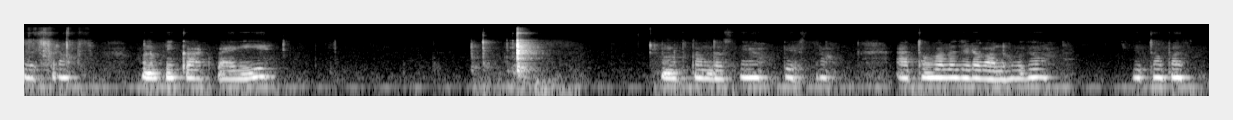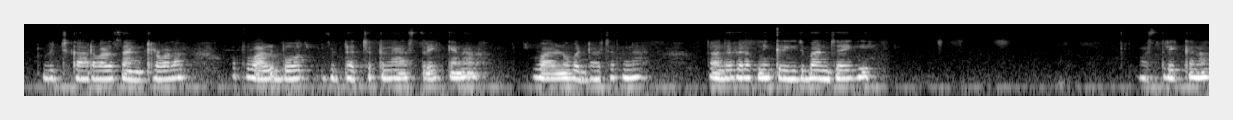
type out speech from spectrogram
ਇਸ ਤਰ੍ਹਾਂ ਹੁਣ ਆਪਣੀ ਕਾਟ ਪੈ ਗਈ ਹੈ ਹੁਣ ਤੁਹਾਨੂੰ ਦੱਸਦੇ ਹਾਂ ਕਿਸ ਤਰ੍ਹਾਂ ਇੱਥੋਂ ਵਾਲਾ ਜਿਹੜਾ ਵੱਲ ਹੋਵੇਗਾ, ਜਿੱਥੋਂ ਆਪਾਂ ਵਿਚਕਾਰ ਵਾਲਾ, ਸੈਂਟਰ ਵਾਲਾ, ਆਪਾਂ ਵੱਲ ਬਹੁਤ ਵੱਡਾ ਚੱਕਣਾ ਇਸ ਤਰੀਕੇ ਨਾਲ ਵੱਲ ਨੂੰ ਵੱਡਾ ਚੱਕਣਾ ਤਾਂ ਜੋ ਫਿਰ ਆਪਣੀ ਕਰੀਜ਼ ਬਣ ਜਾਏਗੀ। ਇਸ ਤਰੀਕੇ ਨਾਲ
